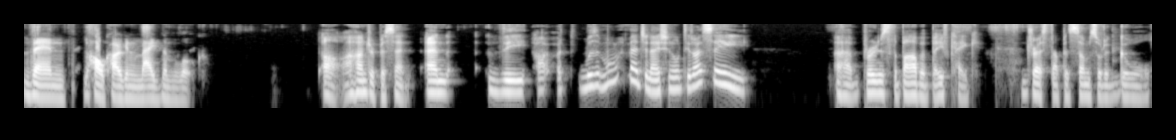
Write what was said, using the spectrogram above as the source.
than Hulk Hogan made them look. Oh, 100%. And the uh, was it my imagination or did I see uh, Brutus the Barber Beefcake dressed up as some sort of ghoul?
